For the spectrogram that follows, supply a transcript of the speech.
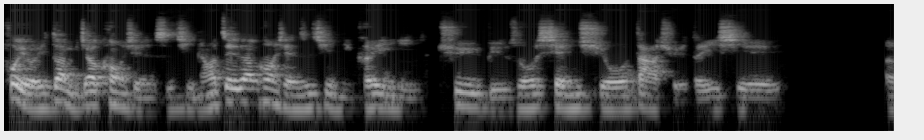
会有一段比较空闲的时期，然后这段空闲时期，你可以去，比如说先修大学的一些呃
